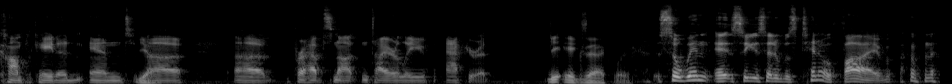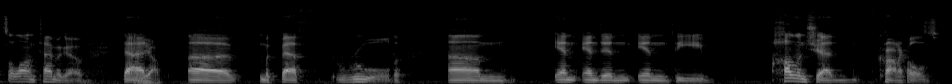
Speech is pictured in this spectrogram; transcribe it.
complicated and Yeah. uh, uh, perhaps not entirely accurate Y- exactly. So when uh, so you said it was 1005, that's a long time ago that uh, Macbeth ruled. Um, and and in in the Holinshed Chronicles,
